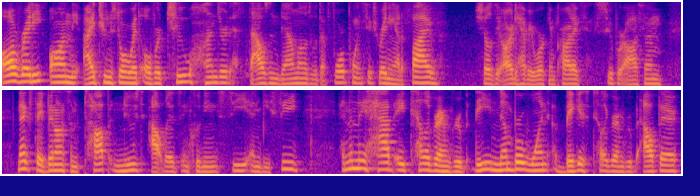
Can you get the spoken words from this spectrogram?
already on the iTunes store with over 200,000 downloads with a 4.6 rating out of 5. Shows they already have a working product. Super awesome. Next, they've been on some top news outlets, including CNBC. And then they have a Telegram group, the number one biggest Telegram group out there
